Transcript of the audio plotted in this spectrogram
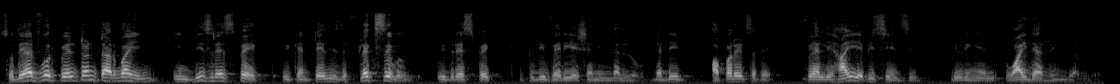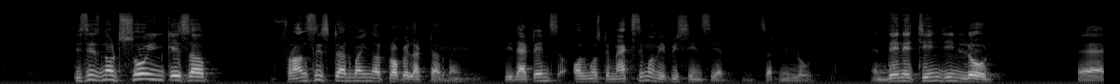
So, therefore, Pelton turbine in this respect we can tell is flexible with respect to the variation in the load that it operates at a fairly high efficiency during a wider range of load. This is not so in case of Francis turbine or propeller turbine, it attains almost a maximum efficiency at certain load and then a change in load uh,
